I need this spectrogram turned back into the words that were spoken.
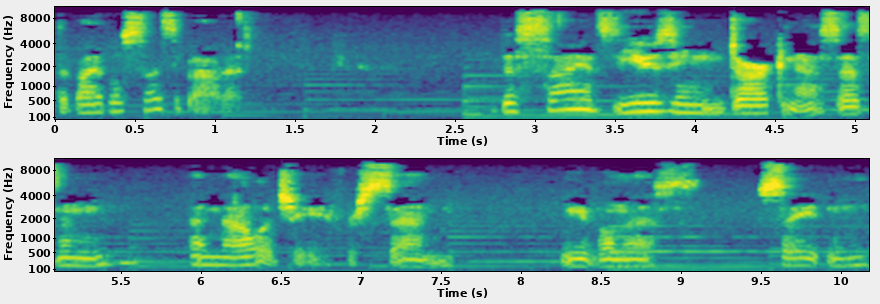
the Bible says about it. Besides using darkness as an analogy for sin, evilness, Satan,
